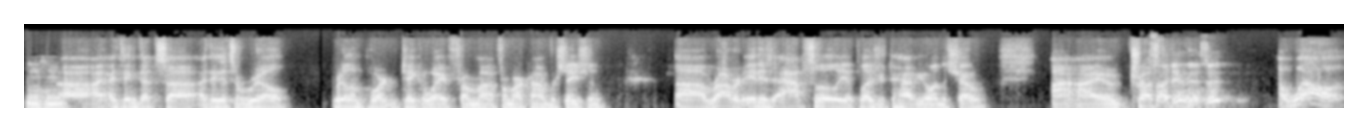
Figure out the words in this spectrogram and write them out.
Mm-hmm. Uh, I, I, think that's uh, I think that's a real, real important takeaway from uh, from our conversation. Uh, Robert, it is absolutely a pleasure to have you on the show. I, I trust. That's not it, is it? Uh, well,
